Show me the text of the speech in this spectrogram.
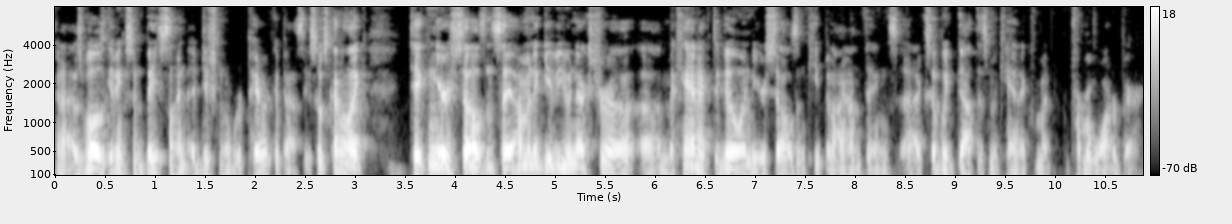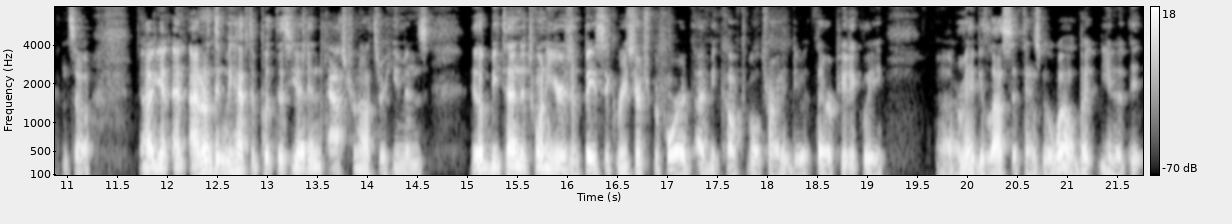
uh, as well as giving some baseline additional repair capacity. So it's kind of like taking your cells and say, I'm going to give you an extra uh, mechanic to go into your cells and keep an eye on things. Uh, except we've got this mechanic from a from a water bear. And so uh, again, and I don't think we have to put this yet in astronauts or humans it'll be 10 to 20 years of basic research before I'd, I'd be comfortable trying to do it therapeutically uh, or maybe less if things go well. But you know it,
